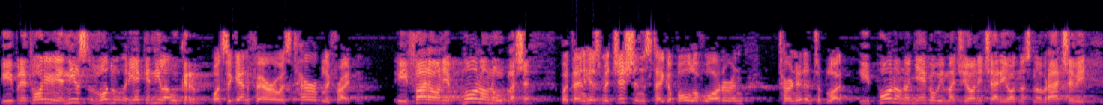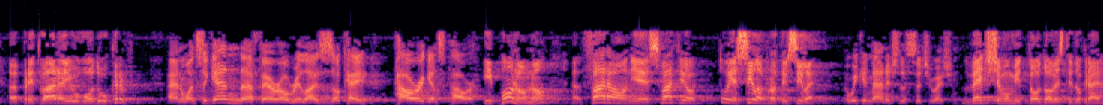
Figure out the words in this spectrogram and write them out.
I pretvorio je vodu rijeke Nila u krv. Once again, Pharaoh is terribly frightened. I faraon je ponovno uplašen. But then his magicians take a bowl of water and turn it into blood. I ponovno njegovi mađioničari, odnosno vračevi, pretvaraju vodu u krv. And once again, uh, Pharaoh realizes, okay, power against power. I ponovno, faraon je shvatio, tu je sila protiv sile. We can manage this situation. Već ćemo mi to dovesti do kraja.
